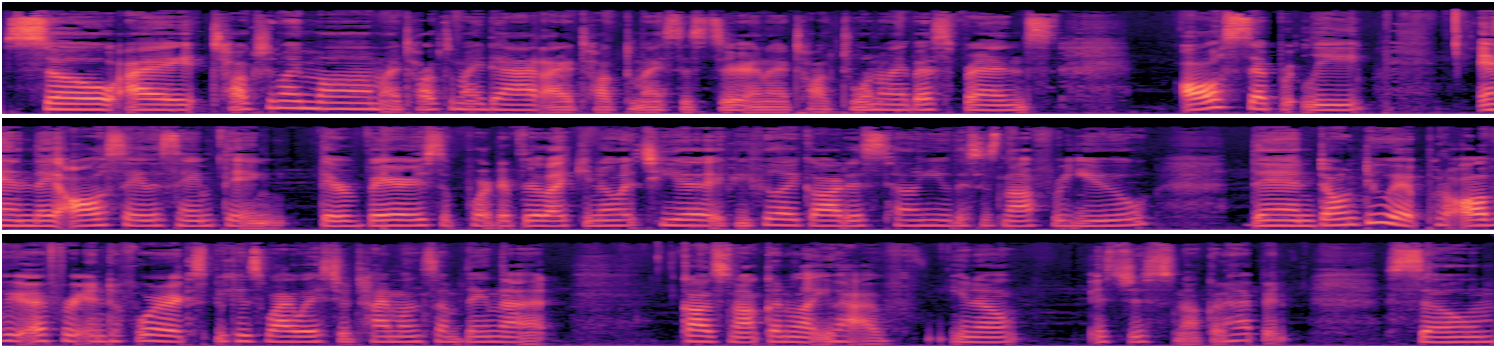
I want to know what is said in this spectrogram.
So I talked to my mom, I talked to my dad, I talked to my sister, and I talked to one of my best friends, all separately, and they all say the same thing. They're very supportive. They're like, you know what, Tia, if you feel like God is telling you this is not for you, then don't do it. Put all of your effort into Forex because why waste your time on something that God's not going to let you have, you know? It's just not going to happen. So,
